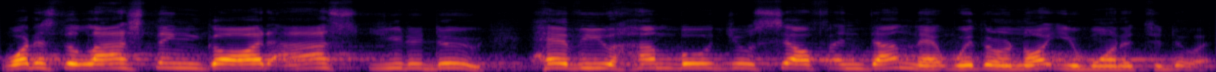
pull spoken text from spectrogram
What is the last thing God asked you to do? Have you humbled yourself and done that, whether or not you wanted to do it?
